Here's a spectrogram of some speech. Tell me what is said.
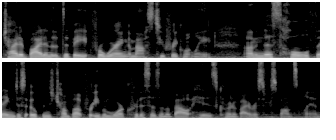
chided Biden at the debate for wearing a mask too frequently. Um, and this whole thing just opens Trump up for even more criticism about his coronavirus response plan.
